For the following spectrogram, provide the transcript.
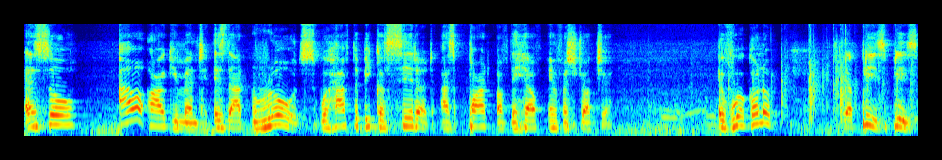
And so our argument is that roads will have to be considered as part of the health infrastructure. If we're going to, yeah, please, please,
